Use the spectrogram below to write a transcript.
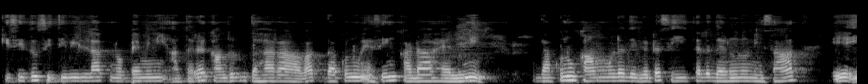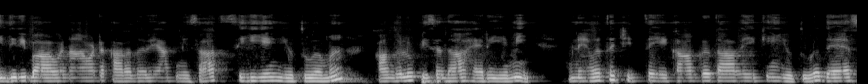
කිසිදු සිතිවිල්ලක් නොපැමිණි අතර කඳුළු ධාරාවක් දකුණු ඇසින් කඩා හැලිනි. දකුණු කම්මුල දෙකට සීතල දැනුණු නිසාත් එය ඉදිරි භාවනාවට කරදරයක් නිසා සිහියෙන් යුතුවම කඳුළු පිසදා හැරීමි. නැවත චිත්ත ඒකාග්‍රතාවයකින් යුතුව දැස්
